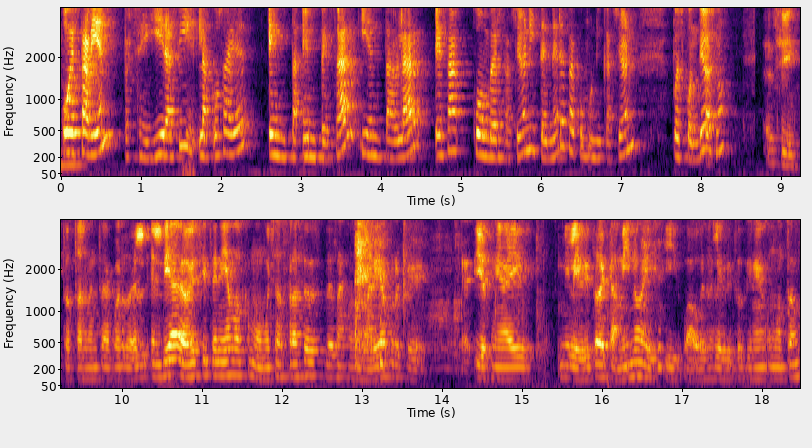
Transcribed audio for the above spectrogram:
o está bien, pues seguir así. La cosa es empezar y entablar esa conversación y tener esa comunicación, pues con Dios, ¿no? Sí, totalmente de acuerdo. El, el día de hoy sí teníamos como muchas frases de San José María porque eh, yo tenía ahí mi librito de camino y, y wow, ese librito tiene un montón.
